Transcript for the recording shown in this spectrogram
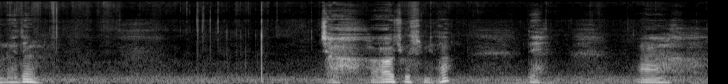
그런 애들 자, 아, 좋습니다. 네. 아,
